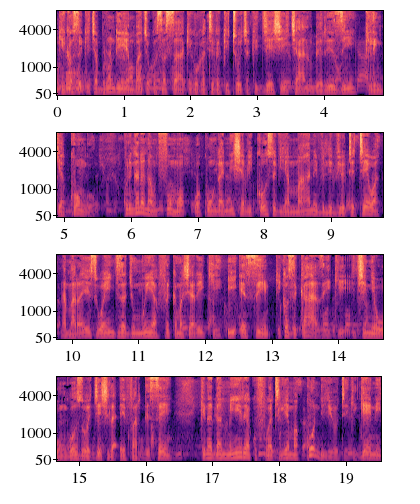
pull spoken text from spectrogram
Kikosi hiki cha Burundi ambacho kwa sasa kiko katika kituo cha kijeshi cha Luberizi kiliingia Kongo kulingana na mfumo wa kuunganisha vikosi vya amani vilivyotetewa na marais wa nchi za Jumuiya ya Afrika Mashariki EAC. Kikosi kazi hiki chini ya uongozi wa jeshi la FRDC kina dhamira ya kufuatilia makundi yote ya kigeni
